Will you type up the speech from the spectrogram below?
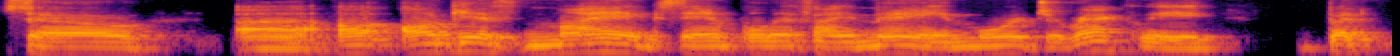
So uh, I'll, I'll give my example, if I may, more directly, but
